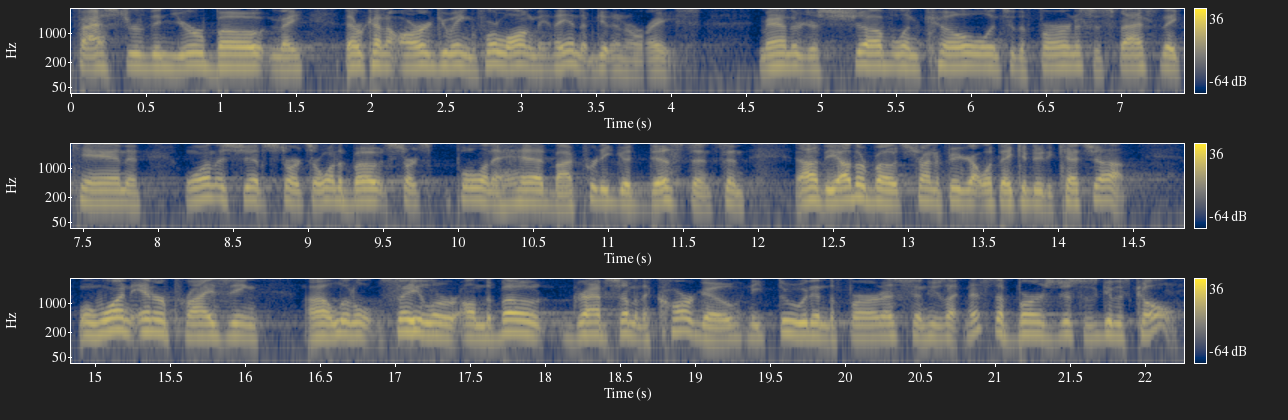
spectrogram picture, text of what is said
faster than your boat. And they, they were kind of arguing. Before long, they, they end up getting in a race. Man, they're just shoveling coal into the furnace as fast as they can. And one of the ships starts, or one of the boats starts pulling ahead by a pretty good distance. And uh, the other boat's trying to figure out what they can do to catch up. Well, one enterprising uh, little sailor on the boat grabbed some of the cargo and he threw it in the furnace. And he was like, that stuff burns just as good as coal.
